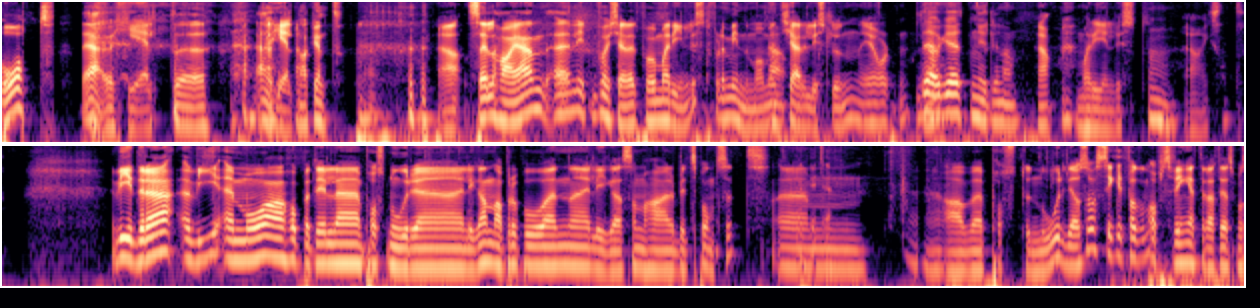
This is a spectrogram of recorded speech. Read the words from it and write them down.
båt. Det er jo helt uh, er helt nakent. Ja, Selv har jeg en, en liten forkjærlighet for Marienlyst, for det minner meg om Ja. kjære Lystlunden i Horten. Det er òg et nydelig navn. Ja, Marienlyst. Mm. Ja, ikke sant. Videre, vi må hoppe til eh, Post Nord-ligaen. Apropos en eh, liga som har blitt sponset um, av Post Nord. De har også sikkert fått en oppsving etter at de er små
